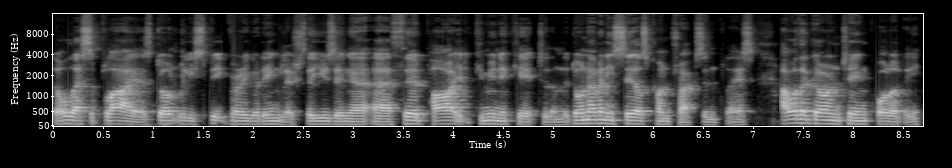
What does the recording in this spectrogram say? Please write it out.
all their suppliers don't really speak very good English. They're using a, a, third party to communicate to them. They don't have any sales contracts in place. How are they guaranteeing quality?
